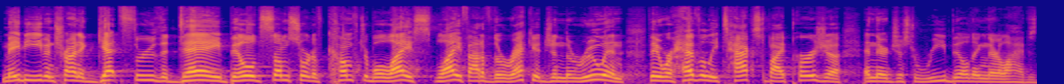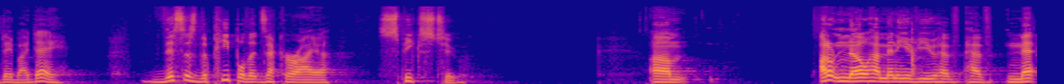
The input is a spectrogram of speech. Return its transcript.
maybe even trying to get through the day, build some sort of comfortable life, life out of the wreckage and the ruin. They were heavily taxed by Persia, and they're just rebuilding their lives day by day. This is the people that Zechariah speaks to. Um, I don't know how many of you have, have met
